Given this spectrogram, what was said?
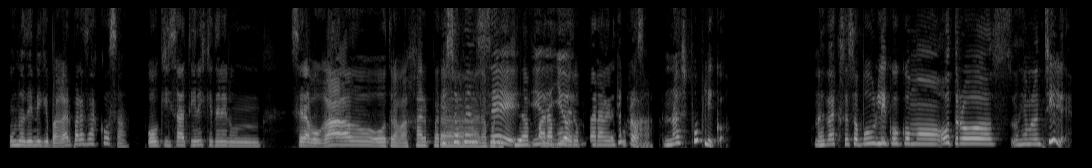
uno tiene que pagar para esas cosas, o quizá tienes que tener un ser abogado o trabajar para Eso pensé, la policía para poder optar a ver cosas. No es público. No es de acceso público como otros, por ejemplo, en Chile,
